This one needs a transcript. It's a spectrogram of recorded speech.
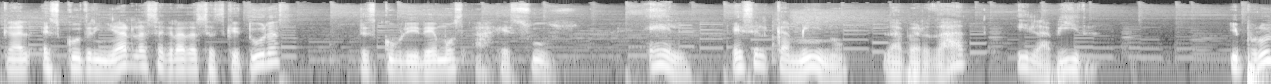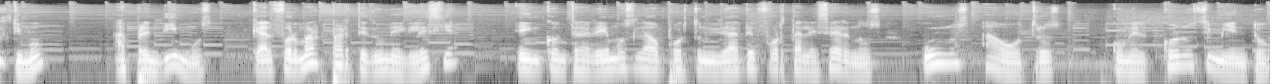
que al escudriñar las sagradas escrituras, descubriremos a Jesús. Él es el camino, la verdad y la vida. Y por último, aprendimos que al formar parte de una iglesia, encontraremos la oportunidad de fortalecernos unos a otros con el conocimiento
